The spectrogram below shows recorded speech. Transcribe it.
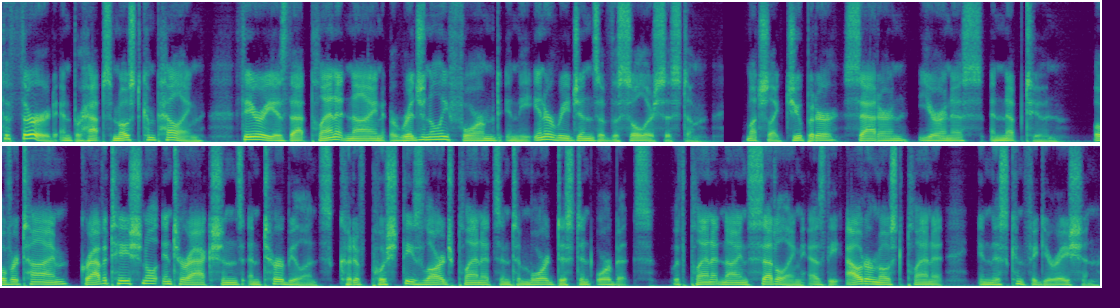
The third, and perhaps most compelling, theory is that Planet 9 originally formed in the inner regions of the solar system, much like Jupiter, Saturn, Uranus, and Neptune. Over time, gravitational interactions and turbulence could have pushed these large planets into more distant orbits, with Planet 9 settling as the outermost planet in this configuration.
